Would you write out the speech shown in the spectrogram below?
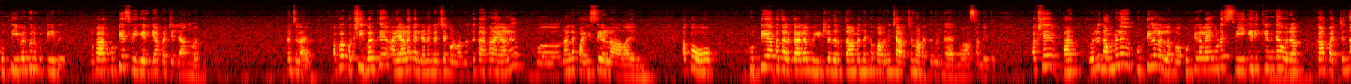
കുട്ടി ഇവർക്കൊരു കുട്ടിയുണ്ട്. അപ്പൊ ആ കുട്ടിയെ സ്വീകരിക്കാൻ പറ്റില്ല എന്ന് പറഞ്ഞു. മനസ്സിലായോ? അപ്പൊ പക്ഷെ ഇവർക്ക് അയാളെ കല്യാണം കഴിച്ചാൽ കൊള്ളുന്നുണ്ട് കാരണം അയാൾ നല്ല പൈസയുള്ള ആളായിരുന്നു. അപ്പോ കുട്ടിയെ അപ്പൊ തൽക്കാലം വീട്ടിൽ നിർത്താമെന്നൊക്കെ പറഞ്ഞ് ചർച്ച നടക്കുന്നുണ്ടായിരുന്നു ആ സമയത്ത്. പക്ഷേ ഒരു നമ്മൾ കുട്ടികളുള്ളപ്പോ കുട്ടികളെയും കൂടെ സ്വീകരിക്കേണ്ട ഒരാക്കാൻ പറ്റുന്ന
